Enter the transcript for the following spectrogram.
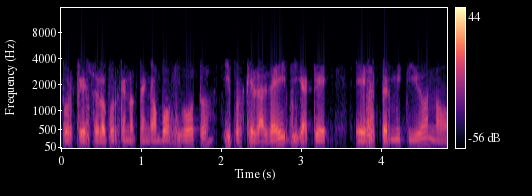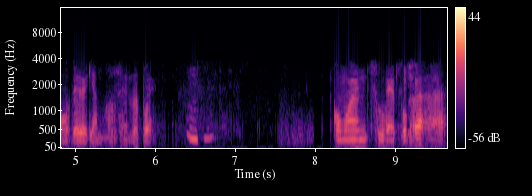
porque solo porque no tengan voz y voto y porque la ley diga que es permitido, no deberíamos hacerlo, pues. Como en su época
